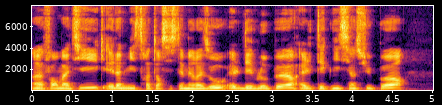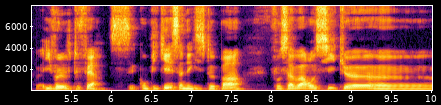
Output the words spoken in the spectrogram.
informatique, et l'administrateur système et réseau, et le développeur, et le technicien support. Ils veulent tout faire. C'est compliqué, ça n'existe pas. Faut savoir aussi que euh,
